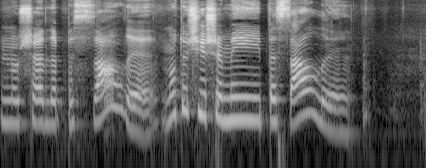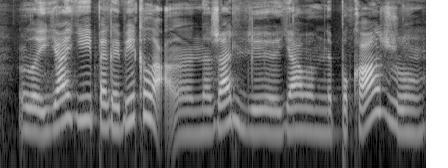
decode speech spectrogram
ну, ще не писали. Ну, точніше, ми її писали. Я її перевірила, але, на жаль, я вам не покажу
